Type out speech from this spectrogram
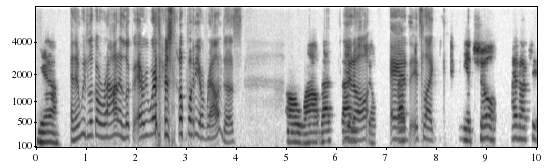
Yeah and then we'd look around and look everywhere. There's nobody around us. Oh wow, that's that you know, and that's, it's like me a chill. I've actually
